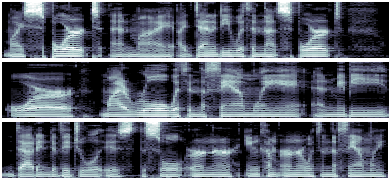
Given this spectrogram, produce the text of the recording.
my sport and my identity within that sport or my role within the family and maybe that individual is the sole earner income earner within the family.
